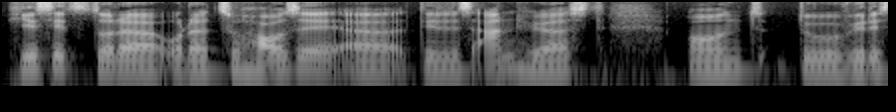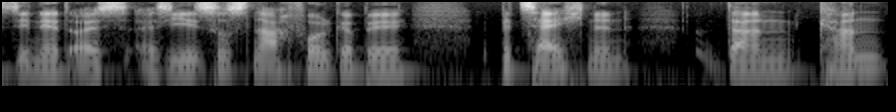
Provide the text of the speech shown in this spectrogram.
hier sitzt oder, oder zu Hause äh, dir das anhörst und du würdest ihn nicht als, als Jesus-Nachfolger be, bezeichnen, dann kann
